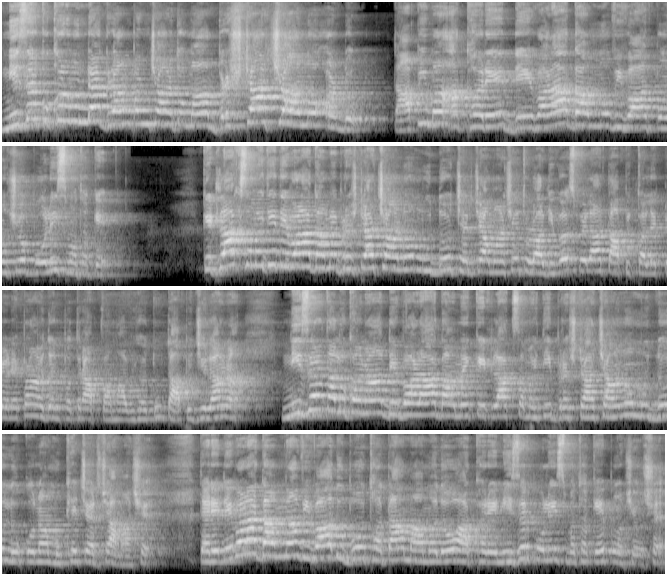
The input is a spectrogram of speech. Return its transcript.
નિઝર કુકરમુંડા ગ્રામ પંચાયતોમાં ભ્રષ્ટાચારનો અડ્ડો. તાપીમાં આખરે દેવાળા ગામનો વિવાદ પહોંચ્યો પોલીસ મથકે. કેટલાક સમયથી દેવાળા ગામે ભ્રષ્ટાચારનો મુદ્દો ચર્ચામાં છે. થોડા દિવસ પહેલા તાપી કલેક્ટરને પણ આવેદનપત્ર આપવામાં આવ્યું હતું. તાપી જિલ્લાના નિઝર તાલુકાના દેવાળા ગામે કેટલાક સમયથી ભ્રષ્ટાચારનો મુદ્દો લોકોના મુખ્ય ચર્ચામાં છે. ત્યારે દેવાળા ગામના વિવાદ ઊભો થતા મામલો આખરે નિઝર પોલીસ મથકે પહોંચ્યો છે.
